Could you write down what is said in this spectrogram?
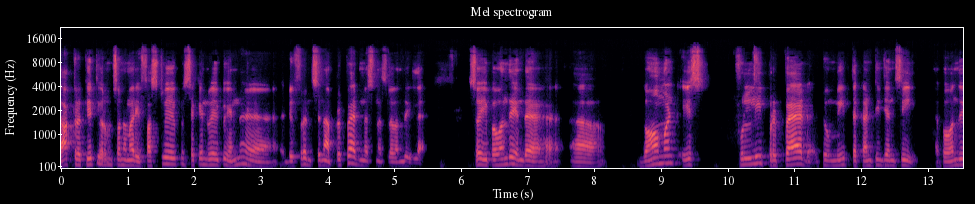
டாக்டர் கீர்த்திவரம் சொன்ன மாதிரி ஃபர்ஸ்ட் வேவுக்கும் செகண்ட் வேவுக்கும் என்ன டிஃப்ரென்ஸ்னா ப்ரிப்பேர்ட்னஸ்னஸ்ல வந்து இல்லை. ஸோ இப்போ வந்து இந்த government is fully prepared to meet the contingency இப்போ வந்து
